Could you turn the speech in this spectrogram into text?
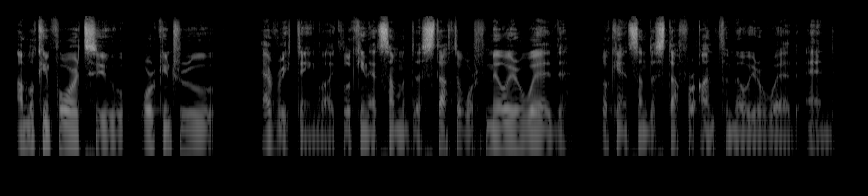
I'm looking forward to working through everything, like looking at some of the stuff that we're familiar with, looking at some of the stuff we're unfamiliar with, and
